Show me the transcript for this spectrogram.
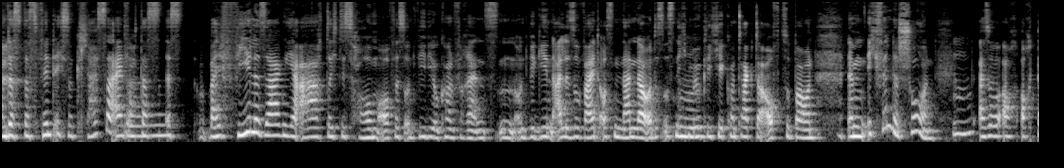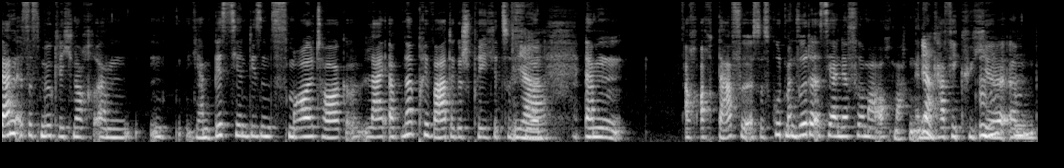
und das, das finde ich so klasse einfach, dass es, weil viele sagen ja, ach, durch das Homeoffice und Videokonferenzen und wir gehen alle so weit auseinander und es ist nicht mhm. möglich, hier Kontakte aufzubauen. Ähm, ich finde schon. Mhm. Also auch, auch dann ist es möglich, noch ähm, ja ein bisschen diesen Smalltalk, äh, ne, private Gespräche zu führen. Ja. Ähm, auch, auch dafür ist es gut. Man würde es ja in der Firma auch machen, in ja. der Kaffeeküche, mhm, mhm.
